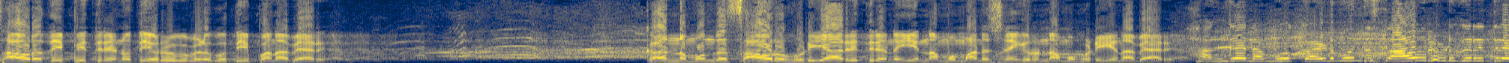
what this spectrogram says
ಸಾವಿರ ದೀಪ ಇದ್ರೇನು ದೇವ್ರಿಗೂ ಬೆಳಗು ದೀಪನ ಬ್ಯಾರೆ. ಕಣ್ಣು ಮುಂದೆ ಸಾವಿರ ಹುಡುಗಿಯಾರಿದ್ರೇನು ಈ ನಮ್ಮ ಮನಸ್ಸಿನಾಗಿರೋ ನಮ್ಮ ಹುಡುಗಿನ ಬ್ಯಾರೆ. ಹಂಗ ನಮಗೂ ಕಣ್ಣು ಮುಂದೆ ಸಾವಿರ ಹುಡುಗರಿದ್ರೆ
